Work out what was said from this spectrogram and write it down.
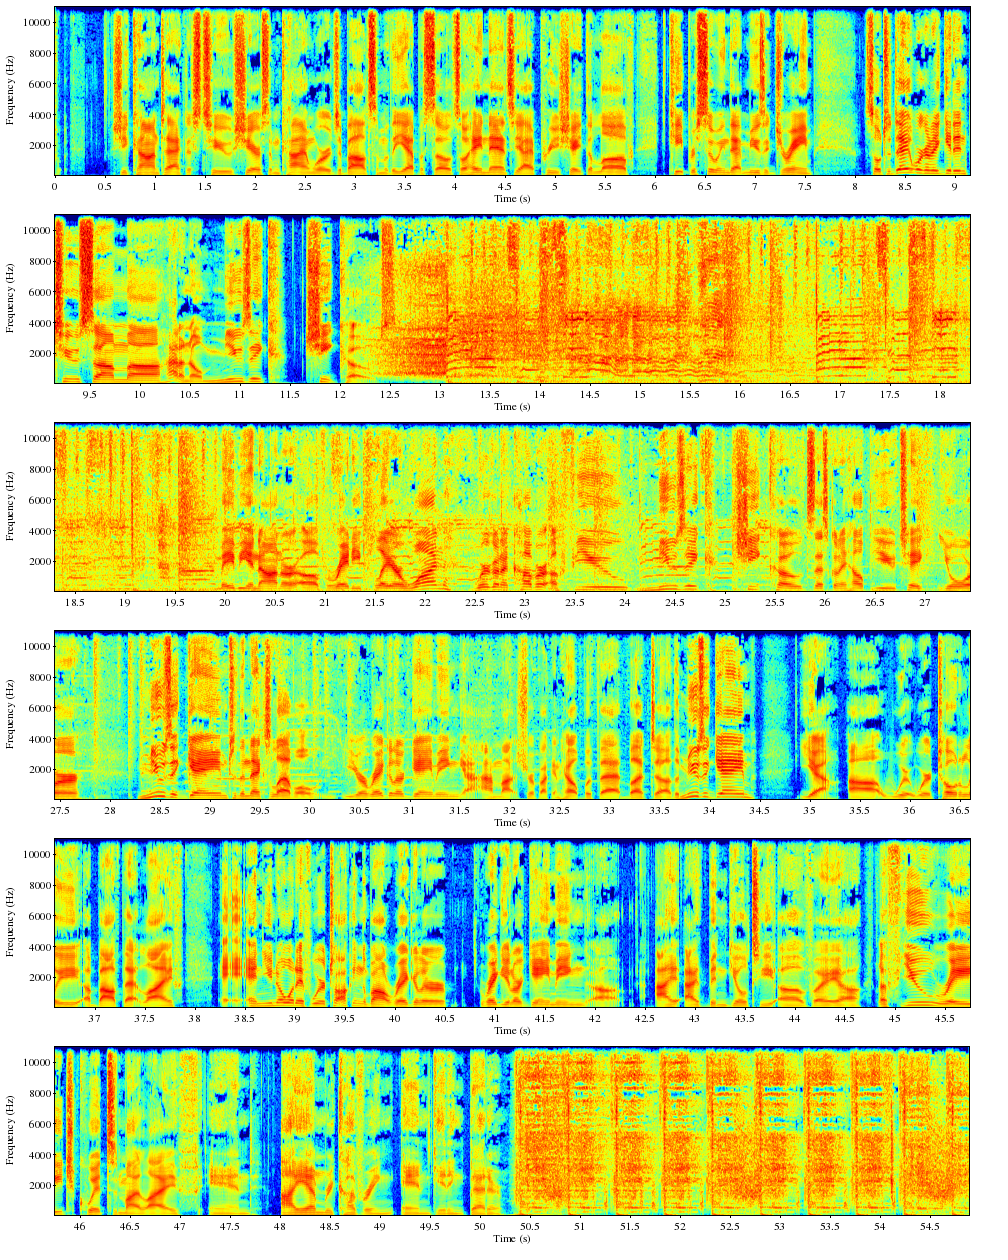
She contacted us to share some kind words about some of the episodes. So, hey, Nancy, I appreciate the love. Keep pursuing that music dream. So, today we're going to get into some, uh, I don't know, music cheat codes. Maybe in honor of Ready Player One, we're going to cover a few music cheat codes that's going to help you take your music game to the next level. Your regular gaming, I'm not sure if I can help with that, but uh, the music game, yeah, uh, we're, we're totally about that life. And you know what? If we're talking about regular regular gaming, uh, I I've been guilty of a uh, a few rage quits in my life, and I am recovering and getting better.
